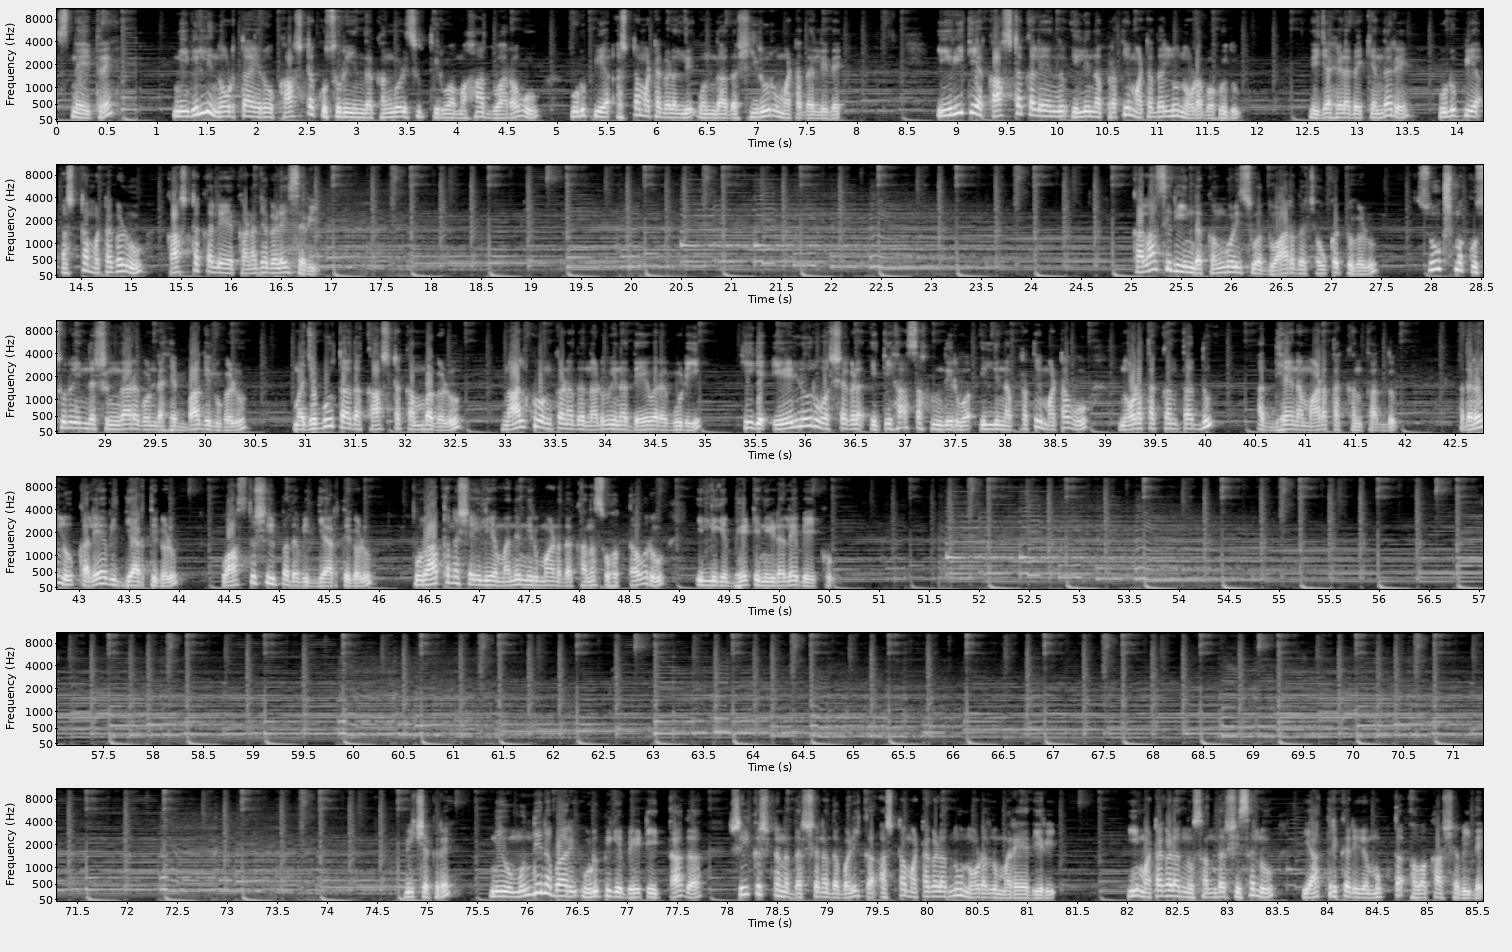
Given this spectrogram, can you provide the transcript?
ಸ್ನೇಹಿತರೆ, ನೀವಿಲ್ಲಿ ನೋಡ್ತಾ ಇರೋ ಕಾಷ್ಟಕುಸುರಿಯಿಂದ ಕಂಗೊಳಿಸುತ್ತಿರುವ ಮಹಾದ್ವಾರವು ಉಡುಪಿಯ ಅಷ್ಟಮಠಗಳಲ್ಲಿ ಒಂದಾದ ಶಿರೂರು ಮಠದಲ್ಲಿದೆ. ಈ ರೀತಿಯ ಕಾಷ್ಟಕಲೆಯನ್ನು ಇಲ್ಲಿನ ಪ್ರತಿ ಮಠದಲ್ಲೂ ನೋಡಬಹುದು. ನಿಜ ಹೇಳಬೇಕೆಂದರೆ, ಉಡುಪಿಯ ಅಷ್ಟಮಠಗಳು ಕಾಷ್ಟಕಲೆಯ ಕಣಜಗಳೇ ಸರಿ. ಕಲಾಸಿರಿಯಿಂದ ಕಂಗೊಳಿಸುವ ದ್ವಾರದ ಚೌಕಟ್ಟುಗಳು, ಸೂಕ್ಷ್ಮ ಕುಸುರಿಯಿಂದ ಶೃಂಗಾರಗೊಂಡ ಹೆಬ್ಬಾಗಿಲುಗಳು, ಮಜಬೂತಾದ ಕಾಷ್ಟ ಕಂಬಗಳು, ನಾಲ್ಕು ಅಂಕಣದ ನಡುವಿನ ದೇವರ ಗುಡಿ, ಹೀಗೆ ಏಳ್ನೂರು ವರ್ಷಗಳ ಇತಿಹಾಸ ಹೊಂದಿರುವ ಇಲ್ಲಿನ ಪ್ರತಿ ಮಠವು ನೋಡತಕ್ಕಂಥದ್ದು, ಅಧ್ಯಯನ ಮಾಡತಕ್ಕಂಥದ್ದು. ಅದರಲ್ಲೂ ಕಲೆಯ ವಿದ್ಯಾರ್ಥಿಗಳು, ವಾಸ್ತುಶಿಲ್ಪದ ವಿದ್ಯಾರ್ಥಿಗಳು, ಪುರಾತನ ಶೈಲಿಯ ಮನೆ ನಿರ್ಮಾಣದ ಕನಸು ಹೊತ್ತವರು ಇಲ್ಲಿಗೆ ಭೇಟಿ ನೀಡಲೇಬೇಕು. ವೀಕ್ಷಕರೇ, ನೀವು ಮುಂದಿನ ಬಾರಿ ಉಡುಪಿಗೆ ಭೇಟಿ ಇತ್ತಾಗ ಶ್ರೀಕೃಷ್ಣನ ದರ್ಶನದ ಬಳಿಕ ಅಷ್ಟಮಠಗಳನ್ನು ನೋಡಲು ಮರೆಯದಿರಿ. ಈ ಮಠಗಳನ್ನು ಸಂದರ್ಶಿಸಲು ಯಾತ್ರಿಕರಿಗೆ ಮುಕ್ತ ಅವಕಾಶವಿದೆ.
